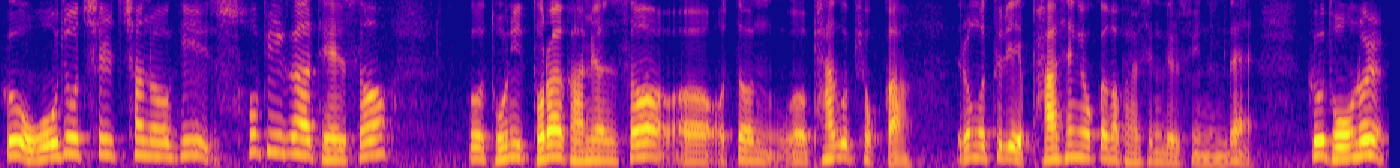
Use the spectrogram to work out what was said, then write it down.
그 5조 7천억이 소비가 돼서 그 돈이 돌아가면서 어, 어떤 어, 파급 효과 이런 것들이 파생 효과가 발생될 수 있는데 그 돈을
